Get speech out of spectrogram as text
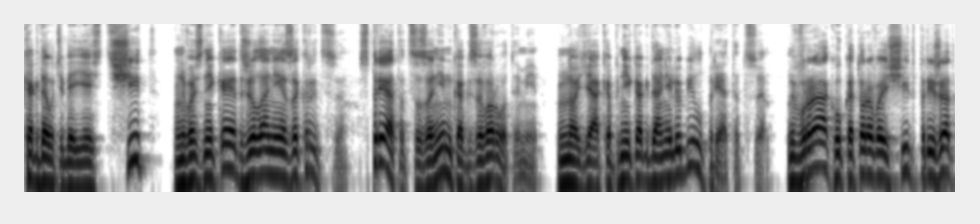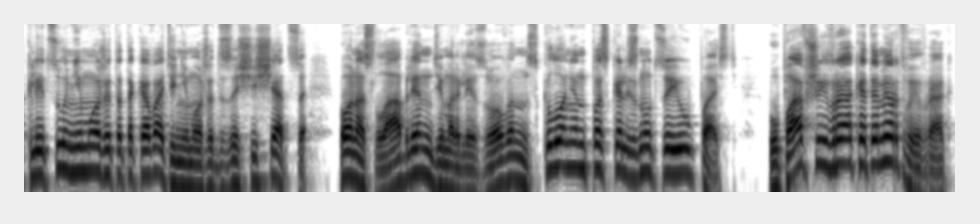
Когда у тебя есть щит, возникает желание закрыться, спрятаться за ним, как за воротами. Но Якоб никогда не любил прятаться. Враг, у которого щит прижат к лицу, не может атаковать и не может защищаться. Он ослаблен, деморализован, склонен поскользнуться и упасть. Упавший враг — это мертвый враг.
